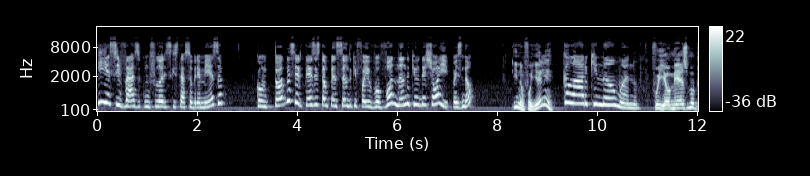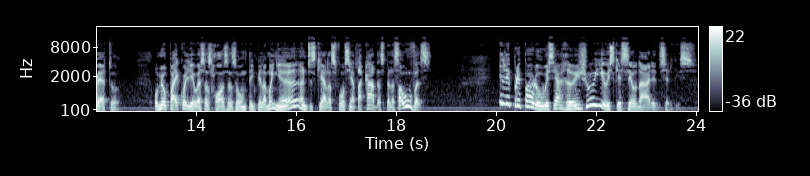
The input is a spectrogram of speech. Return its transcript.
E esse vaso com flores que está sobre a mesa? Com toda certeza estão pensando que foi o vovô Nando que o deixou aí, pois não? E não foi ele? Claro que não, mano. Fui eu mesmo, Beto. O meu pai colheu essas rosas ontem pela manhã, antes que elas fossem atacadas pelas saúvas. Ele preparou esse arranjo e eu esqueceu na área de serviço.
